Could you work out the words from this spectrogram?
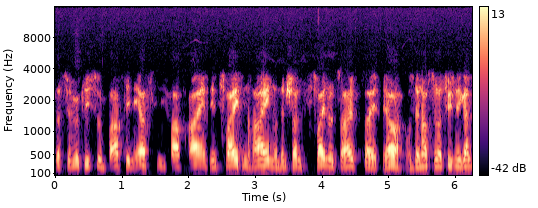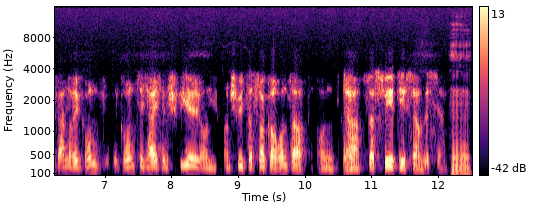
dass wir wirklich so ab den ersten Farb rein, den zweiten rein und dann stand es 2-0 zur Halbzeit. Ja, und dann hast du natürlich eine ganz andere Grund, Grundsicherheit im Spiel und, und spielst das locker runter. Und ja, das fehlt dieses Jahr ein bisschen. Mhm.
